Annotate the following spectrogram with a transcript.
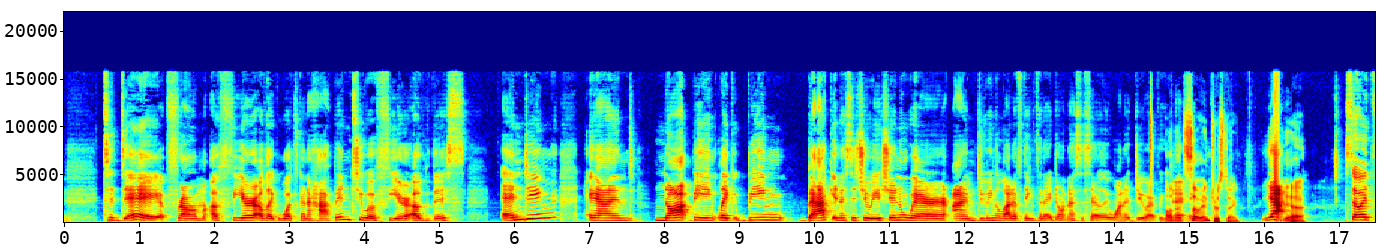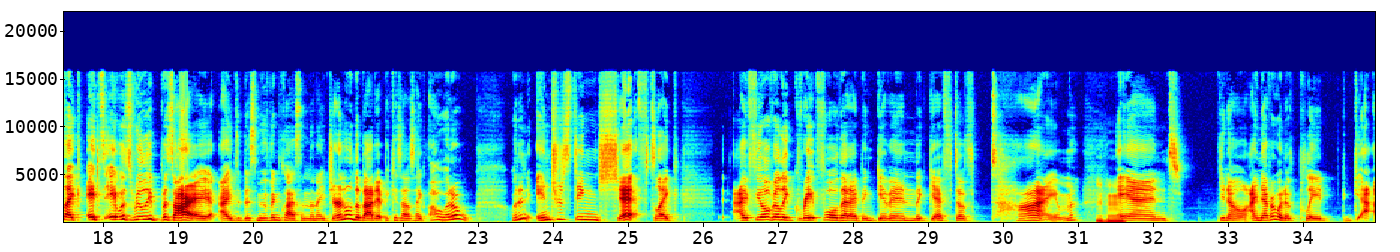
today from a fear of like what's going to happen to a fear of this ending and not being like being back in a situation where I'm doing a lot of things that I don't necessarily want to do every oh, day. that's so interesting. Yeah. Yeah. So it's like it's it was really bizarre. I, I did this moving class and then I journaled about it because I was like, oh, what a what an interesting shift. Like I feel really grateful that I've been given the gift of time mm-hmm. and you know, I never would have played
